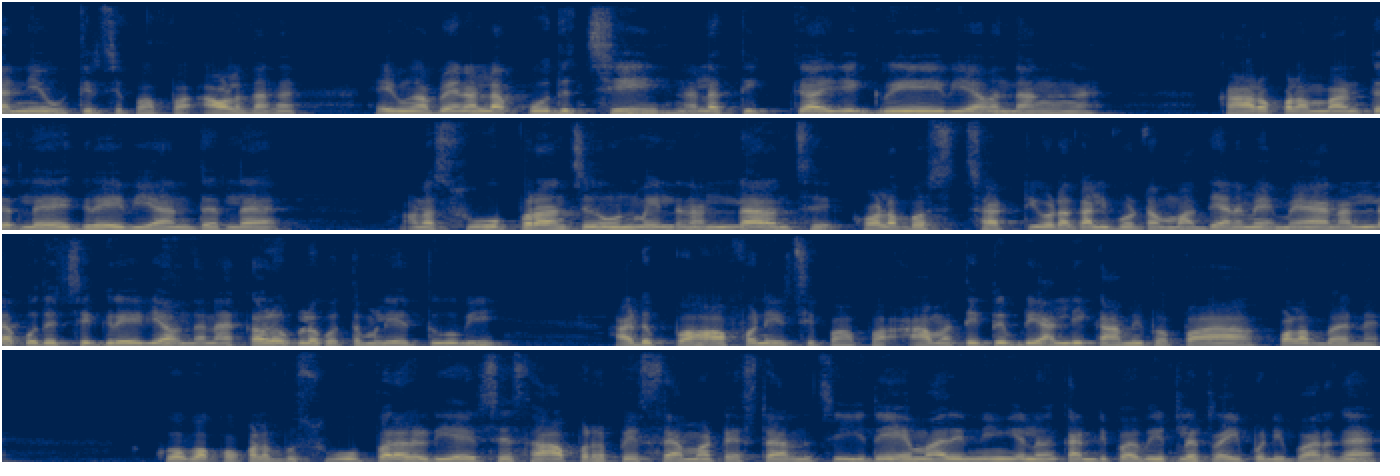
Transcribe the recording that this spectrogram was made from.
தண்ணியை ஊற்றிருச்சு பாப்பா. அவ்வளோதாங்க இவங்க அப்படியே நல்லா கொதித்து நல்லா திக்காகி கிரேவியாக வந்தாங்கங்க. கார குழம்பான்னு தெரில கிரேவியான்னு தெரில ஆனால் சூப்பராக இருந்துச்சு உண்மையில் நல்லா இருந்துச்சு. குழம்பு சட்டியோட கழுவி போட்டால் மத்தியானமே. மே நல்லா கொதிச்சு கிரேவியாக வந்தோன்னா கருவேப்பிலை கொத்தமல்லியை தூவி அடுப்பை ஆஃப் பண்ணிடுச்சு பாப்பா. அமர்த்திட்டு இப்படி அள்ளி காமி பாப்பா குழம்புன்னு. கோவாக்கோ குழம்பு சூப்பராக ரெடி ஆயிடுச்சு சாப்பிட்றப்பே செம்ம டேஸ்ட்டாக இருந்துச்சு. இதே மாதிரி நீங்களும் கண்டிப்பாக வீட்டில் ட்ரை பண்ணி பாருங்கள்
